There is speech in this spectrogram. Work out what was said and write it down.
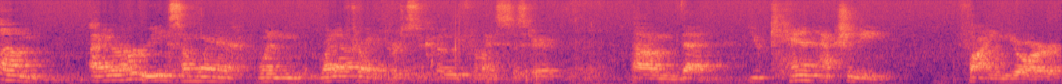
Um, I remember reading somewhere when, right after I purchased a code for my sister, um, that you can actually find your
